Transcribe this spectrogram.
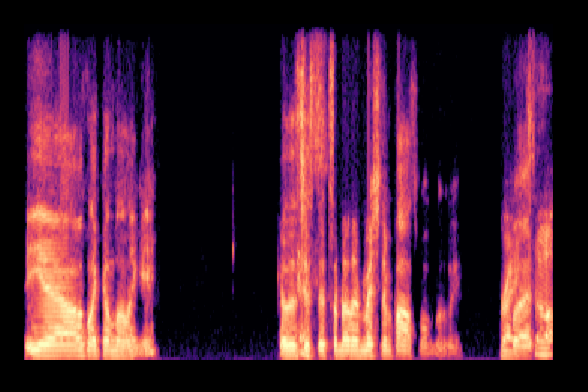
yeah, I was like, I'm not like, because it's just it's another Mission Impossible movie. Right. But- So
